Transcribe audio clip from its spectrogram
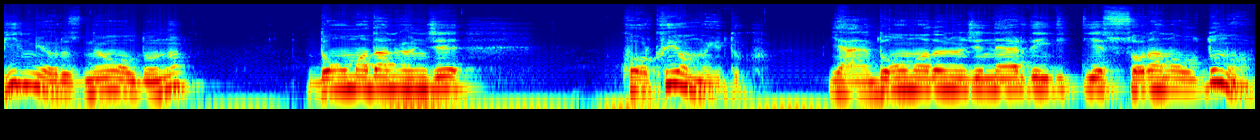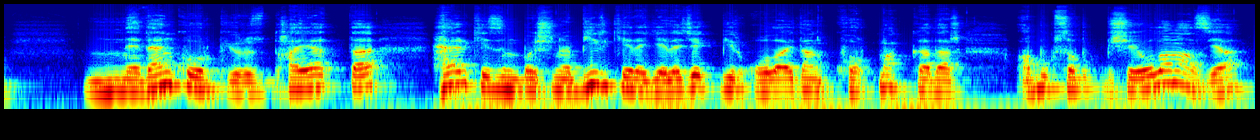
bilmiyoruz ne olduğunu. Doğmadan önce korkuyor muyduk? Yani doğmadan önce neredeydik diye soran oldu mu? Neden korkuyoruz? Hayatta herkesin başına bir kere gelecek bir olaydan korkmak kadar abuk sabuk bir şey olamaz ya.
